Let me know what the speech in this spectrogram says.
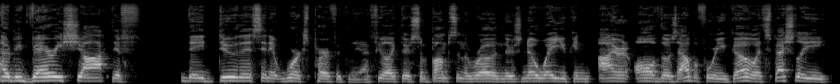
I'd be very shocked if they do this and it works perfectly. I feel like there's some bumps in the road, and there's no way you can iron all of those out before you go, especially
